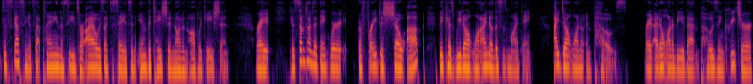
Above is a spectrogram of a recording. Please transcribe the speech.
discussing, it's that planting the seeds, or I always like to say it's an invitation, not an obligation, right? Because sometimes I think we're afraid to show up because we don't want, I know this is my thing. I don't want to impose, right? I don't want to be that imposing creature.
